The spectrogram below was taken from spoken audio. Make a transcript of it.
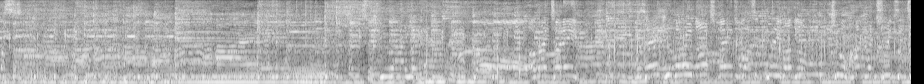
Last. Oh, all right, Tony. Thank you very much, mate. It a on your 200 tricks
